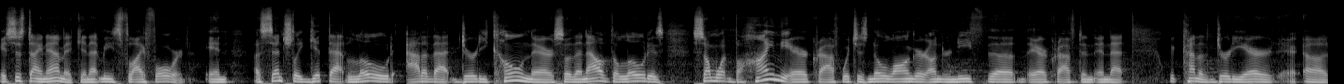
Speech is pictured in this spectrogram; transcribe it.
it's just dynamic, and that means fly forward and essentially get that load out of that dirty cone there. So then now the load is somewhat behind the aircraft, which is no longer underneath the, the aircraft and, and that kind of dirty air uh,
